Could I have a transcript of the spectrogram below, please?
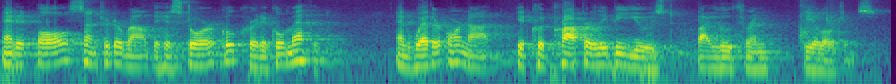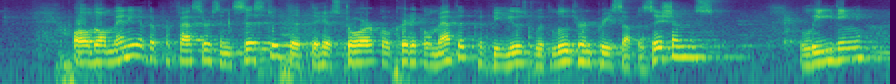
And it all centered around the historical critical method and whether or not it could properly be used by Lutheran theologians. Although many of the professors insisted that the historical critical method could be used with Lutheran presuppositions, leading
